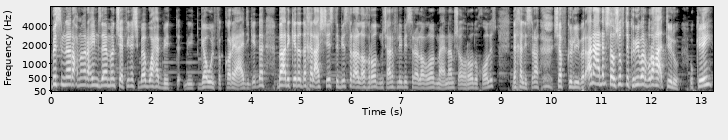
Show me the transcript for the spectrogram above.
بسم الله الرحمن الرحيم. زي ما أنتم شايفين يا شباب واحد بيت... بيتجول في القرية عادي جدا. بعد كده دخل على ال chest بيسرق الأغراض مش عارف ليه بيسرق الأغراض مع إنها مش أغراضه خالص. دخل يسرقها شاف creeper أنا عن نفسي لو شفت كريبر بروح أقتله. okay؟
